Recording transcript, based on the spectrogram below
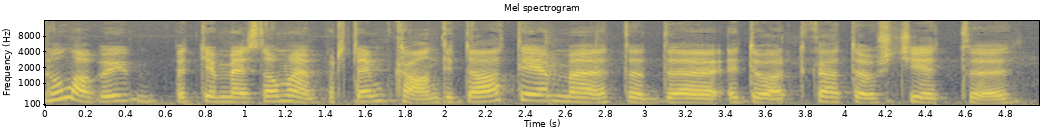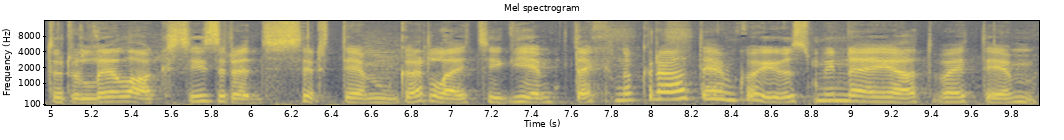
Nu, labi, bet ja mēs domājam par tiem kandidātiem, eh, tad, eh, Eduard, kā tev šķiet, eh, tur lielākas izredzes ir tiem garlaicīgiem tehnokrātiem, ko jūs minējāt, vai tiem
